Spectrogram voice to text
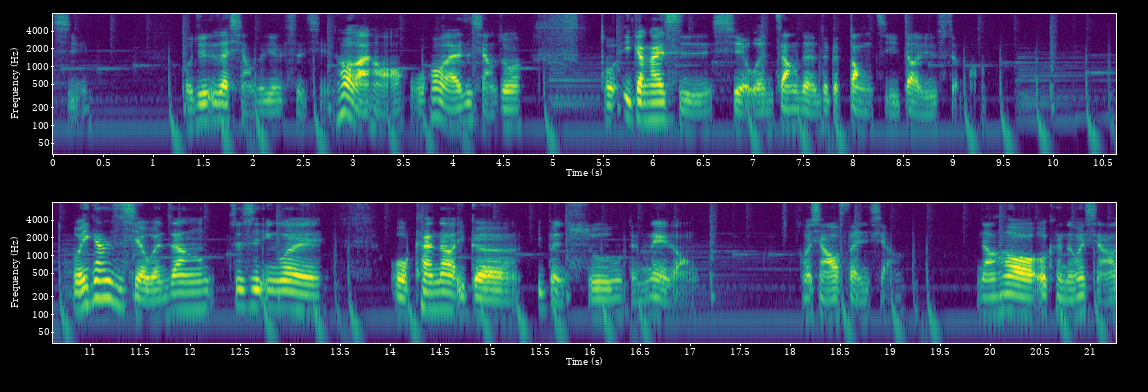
西？我就是在想这件事情。后来哈，我后来是想说。我一刚开始写文章的这个动机到底是什么？我一开始写文章，就是因为我看到一个一本书的内容，我想要分享，然后我可能会想要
